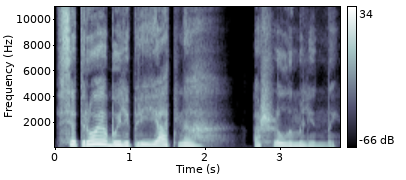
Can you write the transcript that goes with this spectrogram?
Все трое были приятно ошеломлены.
